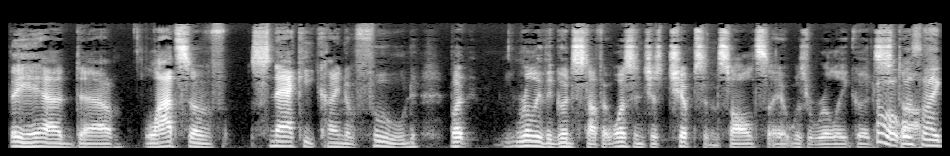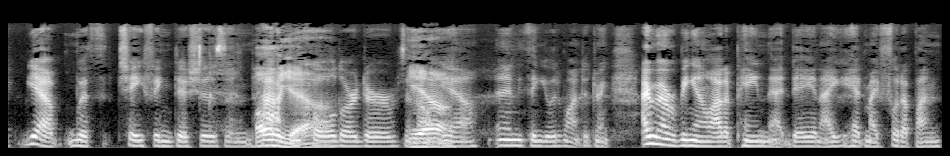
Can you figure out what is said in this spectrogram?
they had uh, lots of snacky kind of food, but really the good stuff. It wasn't just chips and salsa. It was really good stuff. Oh, stuff. it was like yeah, with chafing dishes and Oh, yeah. and cold hors d'oeuvres and Yeah. all, yeah, and anything you would want to drink. I remember being in a lot of pain that day, and I had my foot up on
